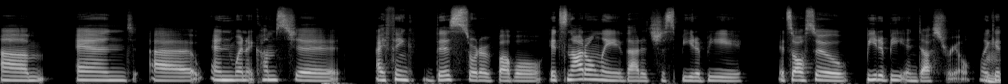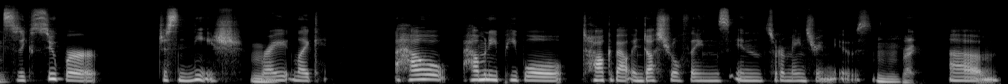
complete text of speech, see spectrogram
Um, and uh, and when it comes to, I think this sort of bubble, it's not only that it's just B two B, it's also B two B industrial. Like Mm. it's like super, just niche, Mhm. right? Like how how many people talk about industrial things in sort of mainstream news? mhm, um,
